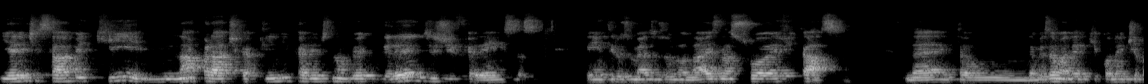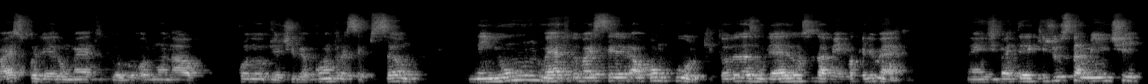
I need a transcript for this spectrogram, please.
e a gente sabe que na prática clínica a gente não vê grandes diferenças entre os métodos hormonais na sua eficácia. Né? Então, da mesma maneira que quando a gente vai escolher um método hormonal quando o objetivo é contracepção, nenhum método vai ser ao concurso, que todas as mulheres vão se dar bem com aquele método. A gente vai ter que justamente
